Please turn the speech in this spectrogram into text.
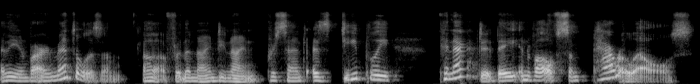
and the environmentalism uh, for the 99% as deeply connected. They involve some parallels,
